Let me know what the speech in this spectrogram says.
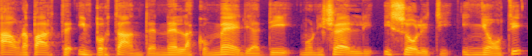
ha una parte importante nella commedia di Monicelli I soliti ignoti,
